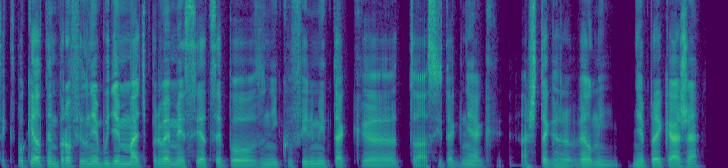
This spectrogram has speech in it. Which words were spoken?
tak pokiaľ ten profil nebudem mať prvé mesiace po vzniku firmy, tak e, to asi tak nejak až tak veľmi neprekáža,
